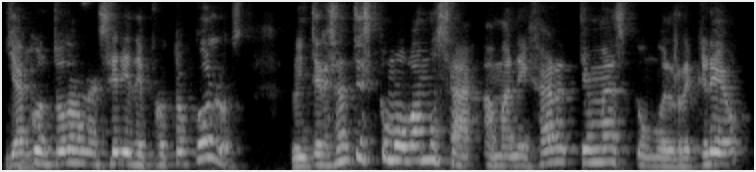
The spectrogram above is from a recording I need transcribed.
ya con toda una serie de protocolos. Lo interesante es cómo vamos a, manejar temas como el recreo.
